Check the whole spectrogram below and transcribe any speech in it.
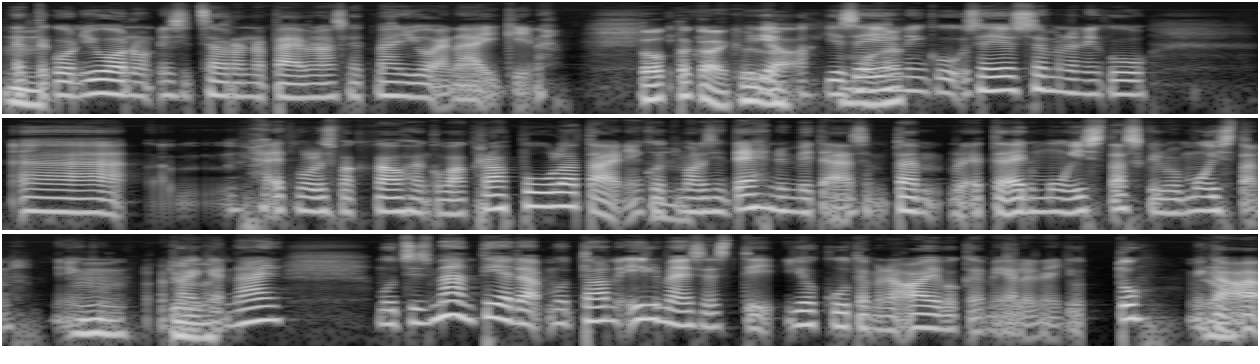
mm. että kun on juonut, niin sitten seuraavana päivänä on se, että mä en juo enää ikinä. Totta kai, kyllä. Joo, ja se ei, ole, niin kuin, se ei ole semmoinen niin kuin, ää, että mulla olisi vaikka kauhean kova krapuula tai niin kuin, että mä olisin tehnyt mitään, tai että en muistas, kyllä mä muistan niin kuin, Mm, kaiken kyllä. näin. Mutta siis mä en tiedä, mutta on ilmeisesti joku tämmöinen aivokemiallinen juttu, mikä Joo. a,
